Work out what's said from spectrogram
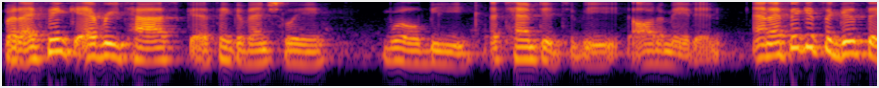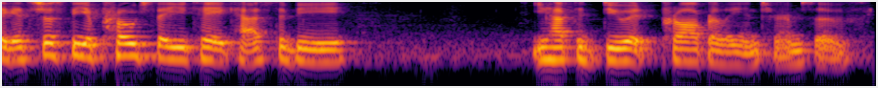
But I think every task, I think eventually will be attempted to be automated, and I think it's a good thing. It's just the approach that you take has to be. You have to do it properly in terms of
